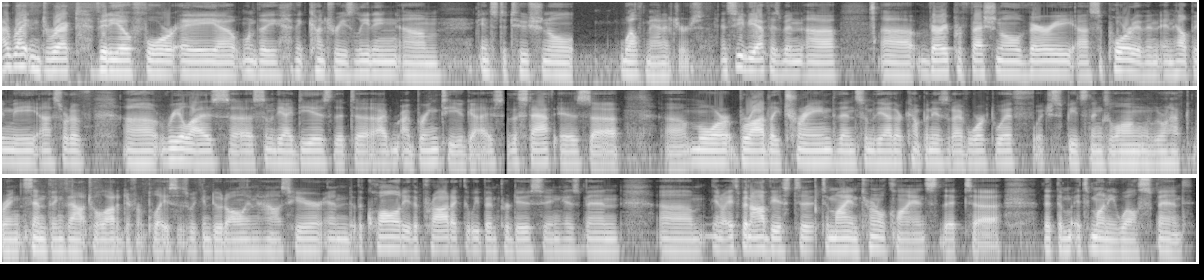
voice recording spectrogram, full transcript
I write and direct video for a uh, one of the I think country's leading um, institutional wealth managers. And CVF has been uh, uh, very professional, very uh, supportive in, in, helping me uh, sort of uh, realize uh, some of the ideas that I, I, bring to you guys. The staff is more broadly trained than some of the other companies that I've worked with, which speeds things along. We don't have to bring send things out to a lot of different places. We can do it all in-house here. And the quality of the product that we've been producing has been, um, you know, it's been obvious to, to my internal clients that, that the, it's money well spent.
